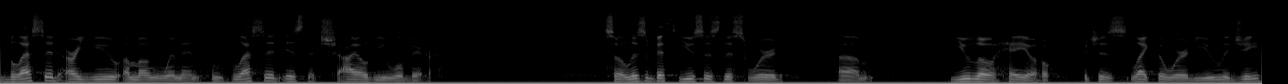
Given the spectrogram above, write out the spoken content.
Blessed are you among women, and blessed is the child you will bear. So Elizabeth uses this word, um, which is like the word eulogy,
